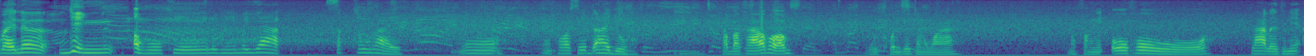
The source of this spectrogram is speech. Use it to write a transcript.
เวเนอร์ ยิง โอเค ลูกนี้ไม่ยากสักเท่าไหร่นะฮะยังพอเซฟได้อยู่ขับบาคาวครับผมดูคนเยอะจังวะ มาฝั่งนี้ โอ้โห ลาดเลยทีเนี้ย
